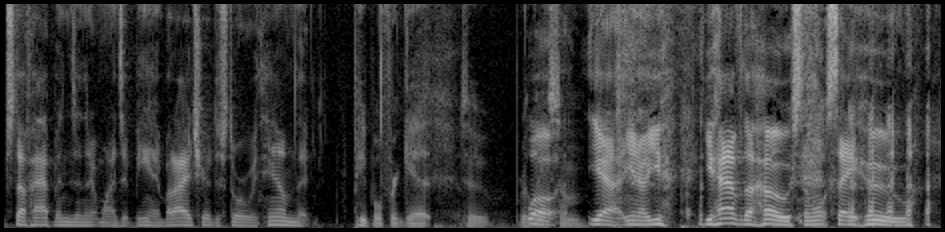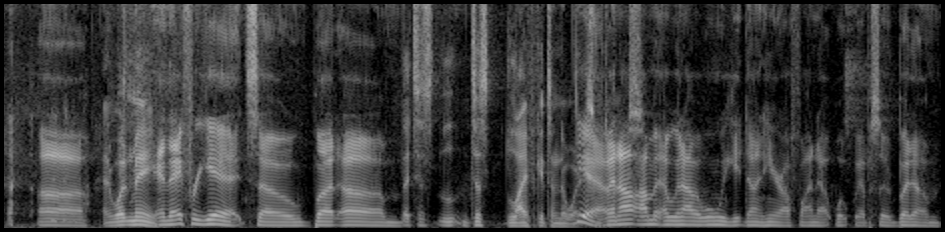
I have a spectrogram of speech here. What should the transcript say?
stuff happens, and then it winds up being. But I had shared the story with him that People forget to well, them. yeah, you know, you you have the host. I won't say who, And it wasn't me. and they forget. So, but um, That's just just life gets in the way. Yeah, and. I, I'm when I when we get done here, I'll find out what episode. But um,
